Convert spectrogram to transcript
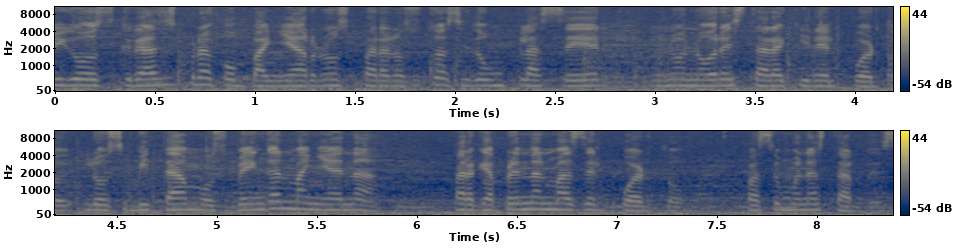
Amigos, gracias por acompañarnos. Para nosotros ha sido un placer, un honor estar aquí en el puerto. Los invitamos, vengan mañana para que aprendan más del puerto. Pasen buenas tardes.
